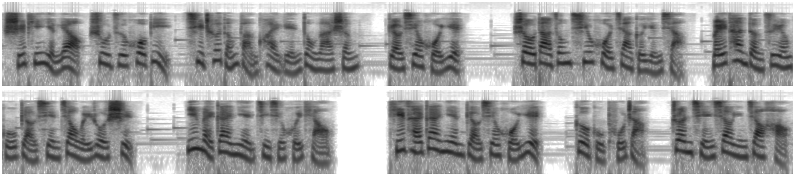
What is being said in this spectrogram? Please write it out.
食品饮料、数字货币、汽车等板块联动拉升，表现活跃。受大宗期货价格影响，煤炭等资源股表现较为弱势，医美概念进行回调，题材概念表现活跃，个股普涨，赚钱效应较好。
